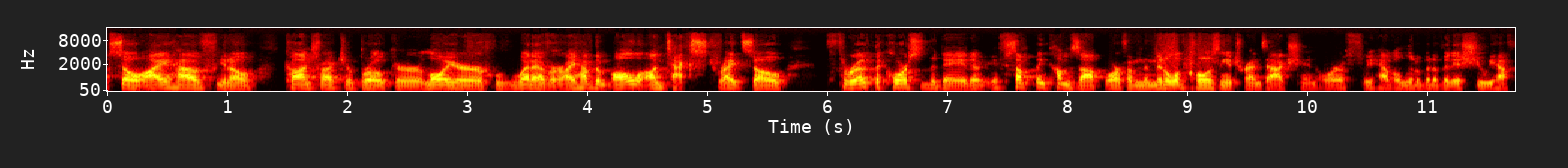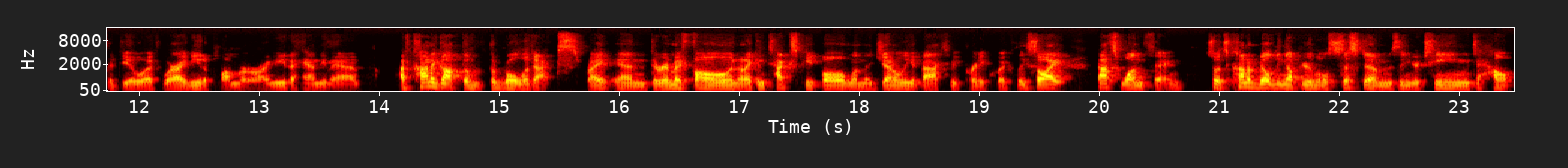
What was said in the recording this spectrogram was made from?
So I have, you know, contractor, broker, lawyer, whatever. I have them all on text, right? So throughout the course of the day, if something comes up, or if I'm in the middle of closing a transaction, or if we have a little bit of an issue we have to deal with where I need a plumber or I need a handyman, I've kind of got the, the Rolodex, right? And they're in my phone and I can text people and they generally get back to me pretty quickly. So I that's one thing. So it's kind of building up your little systems and your team to help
